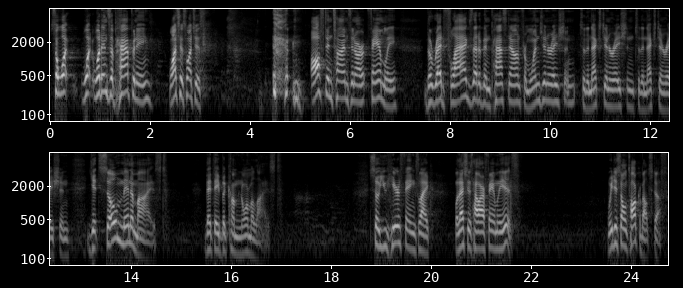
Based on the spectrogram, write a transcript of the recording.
So, what, what, what ends up happening, watch this, watch this. Oftentimes in our family, the red flags that have been passed down from one generation to the next generation to the next generation get so minimized that they become normalized. So you hear things like, well, that's just how our family is. We just don't talk about stuff.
